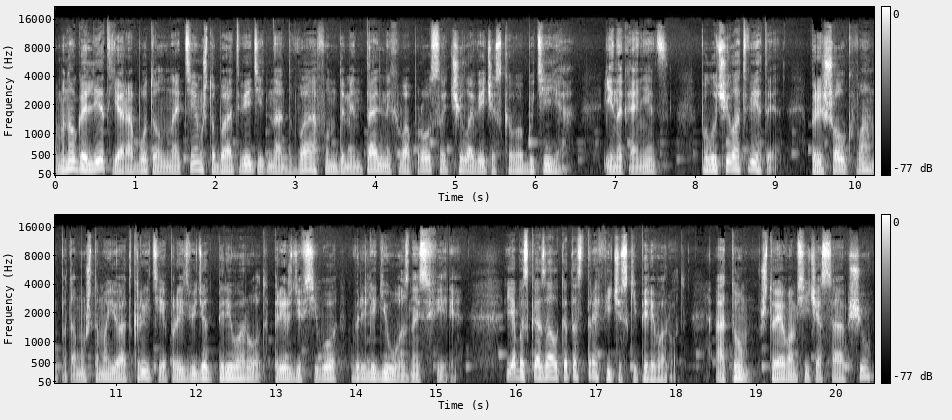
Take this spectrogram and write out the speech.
Много лет я работал над тем, чтобы ответить на два фундаментальных вопроса человеческого бытия. И, наконец, получил ответы. Пришел к вам, потому что мое открытие произведет переворот, прежде всего в религиозной сфере. Я бы сказал, катастрофический переворот. О том, что я вам сейчас сообщу,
